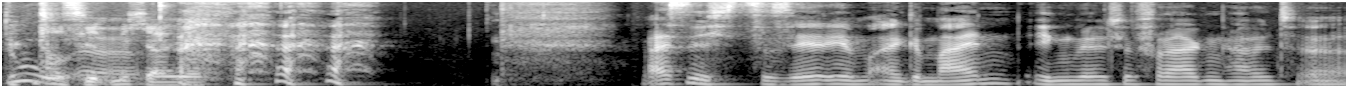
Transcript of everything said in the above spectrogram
du, interessiert äh, mich ja jetzt. Weiß nicht, zur Serie im Allgemeinen, irgendwelche Fragen halt. Äh,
